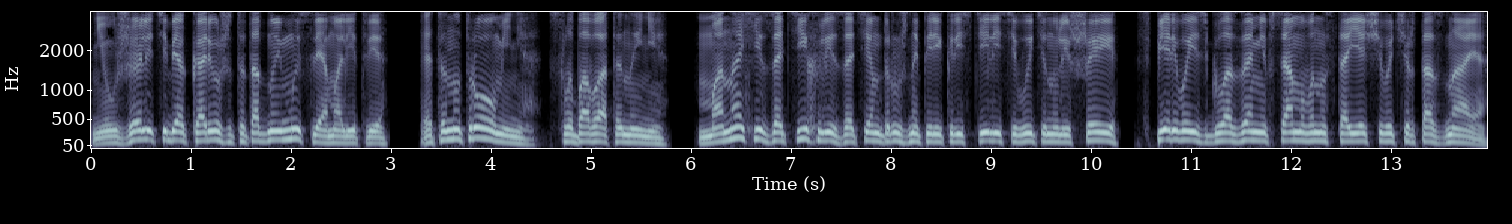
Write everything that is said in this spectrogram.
Неужели тебя корежит от одной мысли о молитве? Это нутро у меня, слабовато ныне». Монахи затихли, затем дружно перекрестились и вытянули шеи, впериваясь глазами в самого настоящего чертозная.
